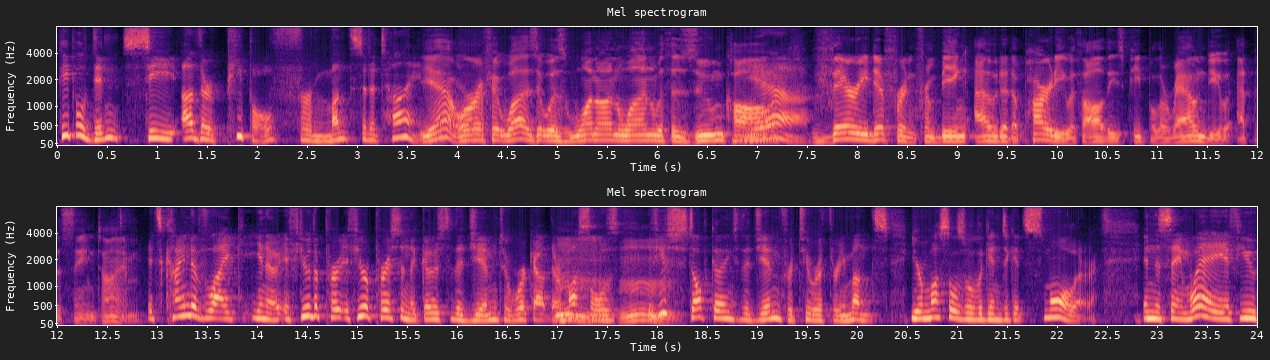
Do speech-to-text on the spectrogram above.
People didn't see other people for months at a time. Yeah, or if it was, it was one on one with a Zoom call. Yeah. Very different from being out at a party with all these people around you at the same time. It's kind of like, you know, if you're the per- if you're a person that goes to the gym to work out their Mm, muscles, if you stop going to the gym for 2 or 3 months, your muscles will begin to get smaller. In the same way, if you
